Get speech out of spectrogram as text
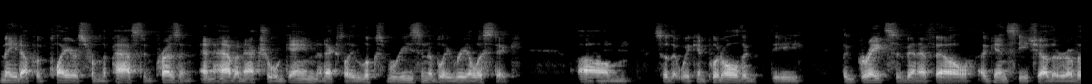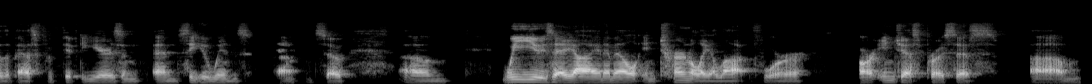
made up of players from the past and present and have an actual game that actually looks reasonably realistic um, so that we can put all the, the, the greats of NFL against each other over the past 50 years and, and see who wins. Yeah. So um, we use AI and ML internally a lot for our ingest process. Um,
